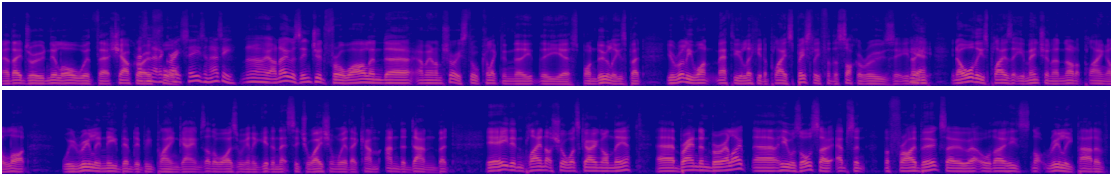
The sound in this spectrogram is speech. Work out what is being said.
Uh, they drew nil all with uh, Schalke Hasn't had a great season, has he? No, I know he was injured for a while, and uh, I mean, I'm sure he's still collecting the the uh, spondulies. But you really want Matthew Leckie to play, especially for the Socceroos. You know, Yeah. you, you know, all these players that you mentioned are not playing a lot. We really need them to be playing games, otherwise we're going to get in that situation where they come underdone. But yeah, he didn't play. Not sure what's going on there. Uh, Brandon Borrello, uh, he was also absent for Freiburg. So uh, although he's not really part of,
